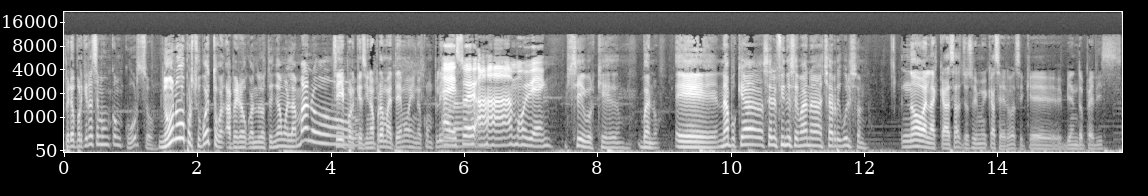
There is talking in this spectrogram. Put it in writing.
pero ¿por qué no hacemos un concurso? No, no, por supuesto, ah, pero cuando los tengamos en las manos... Sí, porque si no prometemos y no cumplimos. Ah, Eso es, ah, muy bien. Sí, porque, bueno, eh, nada, pues ¿qué va a hacer el fin de semana Charlie Wilson? No, en la casa, yo soy muy casero, así que viendo pelis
